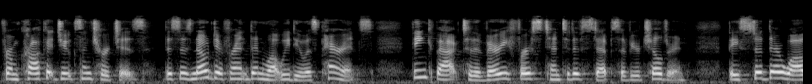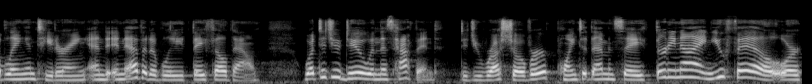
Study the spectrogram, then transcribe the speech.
From Crockett Jukes and Churches, this is no different than what we do as parents. Think back to the very first tentative steps of your children. They stood there wobbling and teetering, and inevitably they fell down. What did you do when this happened? Did you rush over, point at them, and say, 39, you fail? Or,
